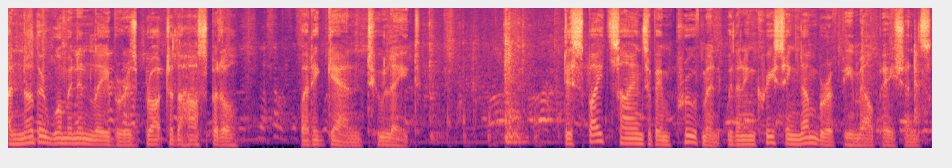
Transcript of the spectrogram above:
Another woman in labor is brought to the hospital, but again too late. Despite signs of improvement with an increasing number of female patients,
